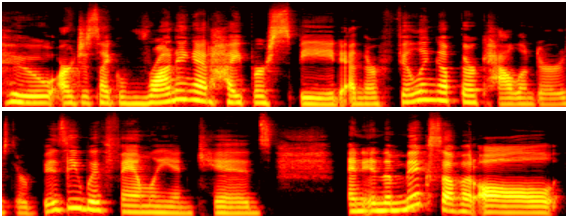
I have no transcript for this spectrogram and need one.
who are just like running at hyper speed and they're filling up their calendars. They're busy with family and kids. And in the mix of it all,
